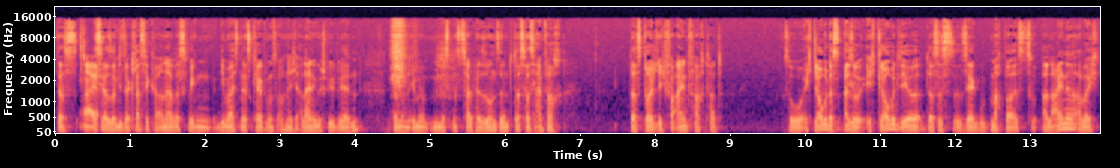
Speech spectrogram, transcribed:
Das ah, ist ja. ja so dieser Klassiker, ne, weswegen die meisten Escape Rooms auch nicht alleine gespielt werden, sondern immer mindestens zwei Personen sind, dass das einfach das deutlich vereinfacht hat. So, ich glaube, dass, also ich glaube dir, dass es sehr gut machbar ist zu alleine, aber ich,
